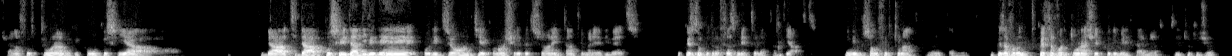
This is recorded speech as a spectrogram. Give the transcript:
Cioè, è una fortuna perché comunque sia ti dà, ti dà possibilità di vedere orizzonti e conoscere persone in tante maniere diverse. E questo potrò trasmetterlo a tanti altri. Quindi sono fortunato fondamentalmente. Questa, questa, fortuna cerco di meritarmi tutti, tutti i giorni.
